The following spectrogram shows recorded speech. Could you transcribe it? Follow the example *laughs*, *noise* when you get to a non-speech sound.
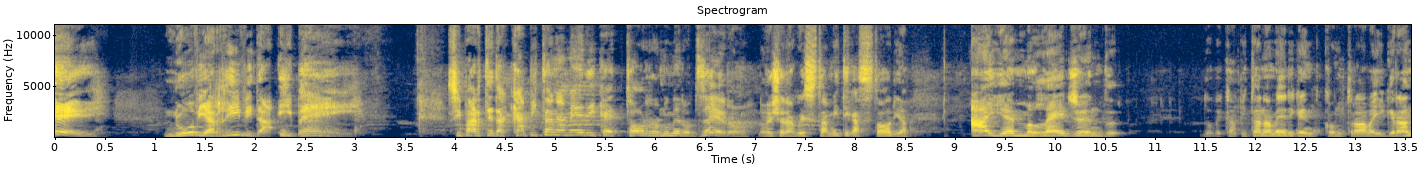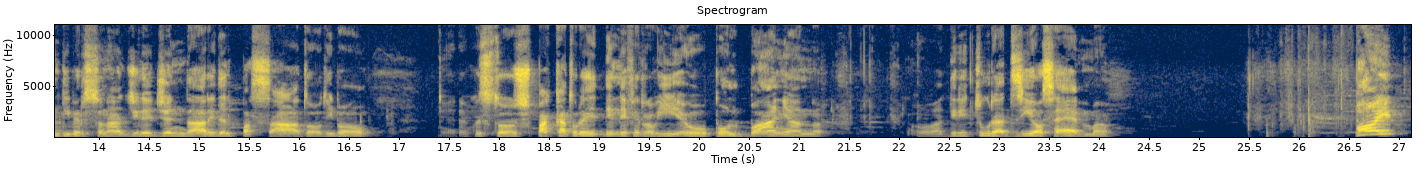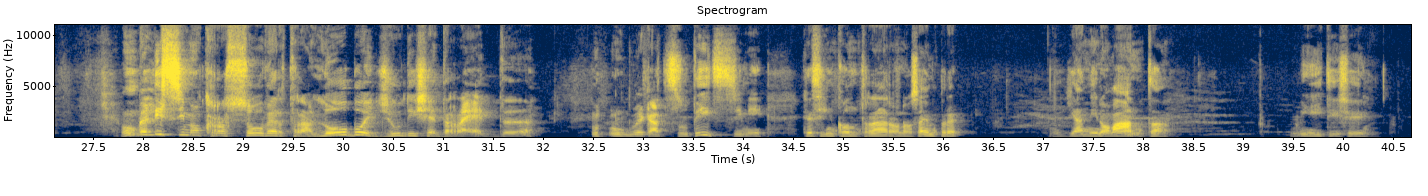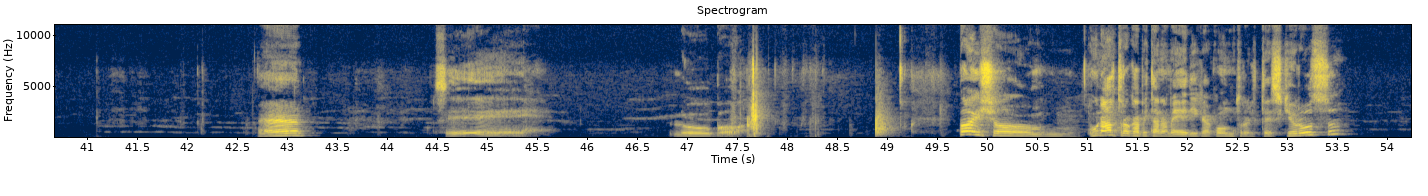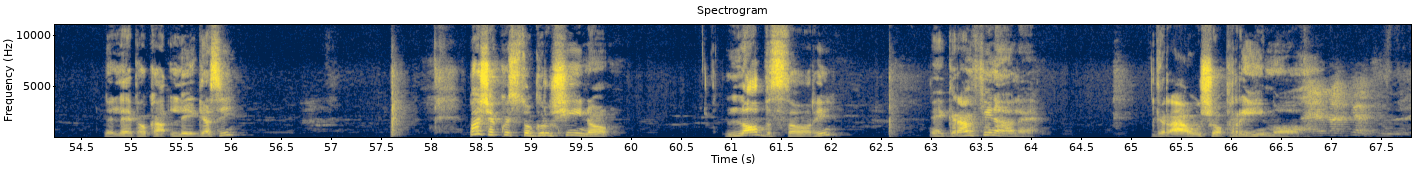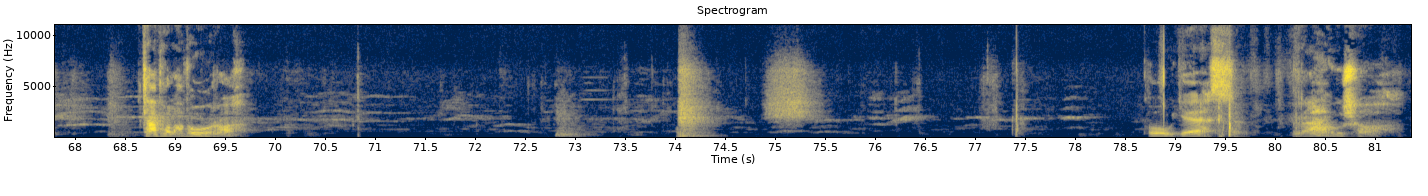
Ehi, nuovi arrivi da eBay. Si parte da Capitan America e Thor numero 0, dove c'era questa mitica storia I Am Legend, dove Capitan America incontrava i grandi personaggi leggendari del passato, tipo eh, questo spaccatore delle ferrovie o Paul Bunyan o addirittura zio Sam. Poi un bellissimo crossover tra Lobo e Giudice Dredd. *laughs* Due cazzutissimi che si incontrarono sempre negli anni 90. Mitici. Eh? Sì. Lobo. Poi c'ho un altro Capitan America contro il Teschio Rosso dell'epoca Legacy poi c'è questo grucino Love Story e gran finale. Graucio primo. Capolavoro. Oh yes, Graucio.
